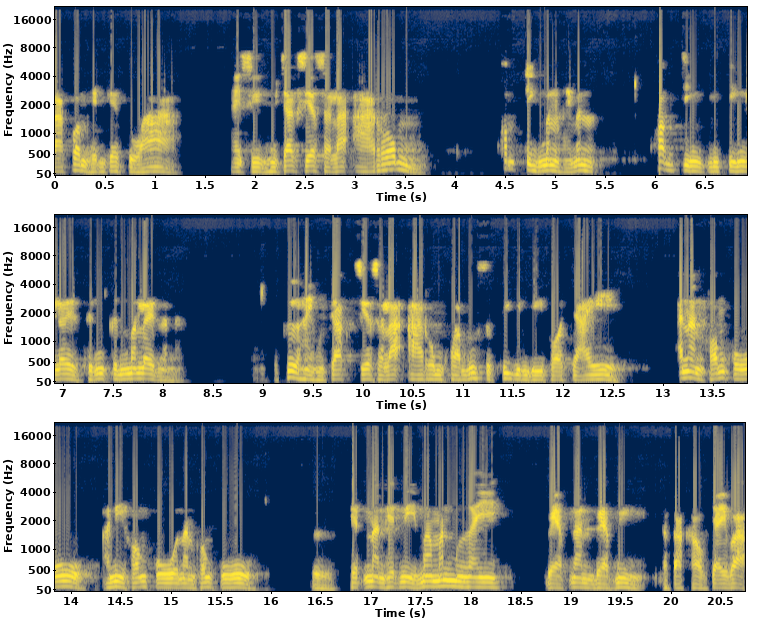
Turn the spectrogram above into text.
ละความเห็นแก่ตัวให้สิ่งหูจักเสียสละอารมณ์ความจริงมันให้มัน ความจริงจริงๆเลยถึงขึ้นมันเลยนั่นนะคือให้หูจักเสียสละอารมณ์ความรู้สึกที่ยินดีพอใจ อันนั้นของกู อันนี้ของกูนั่นของกู เออเฮ็ดนั่นเฮ็ดนี่มามันเมื่อยแบบนั้นแบบนี้แล้วก็เข้าใจว่า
